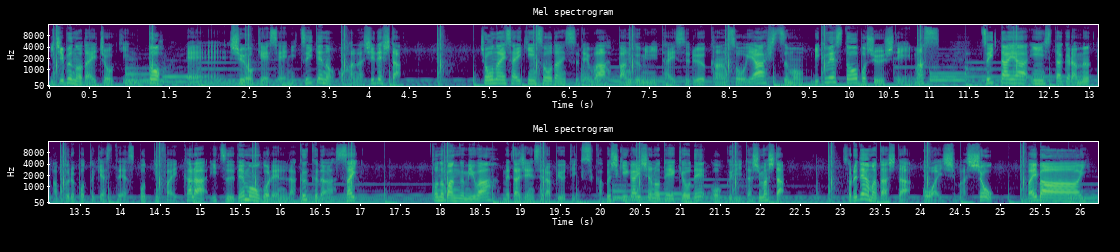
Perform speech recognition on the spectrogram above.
一部の大腸菌と、えー、腫瘍形成についてのお話でした。腸内細菌相談室では番組に対する感想や質問リクエストを募集しています。Twitter や Instagram、Apple Podcast や Spotify からいつでもご連絡ください。この番組はメタジェンセラピューティクス株式会社の提供でお送りいたしました。それではまた明日お会いしましょう。バイバーイ。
